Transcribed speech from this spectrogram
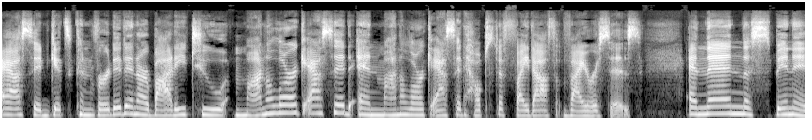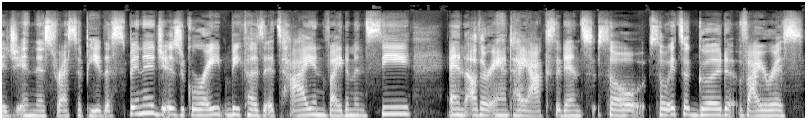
acid gets converted in our body to monolauric acid, and monolauric acid helps to fight off viruses. And then the spinach in this recipe. The spinach is great because it's high in vitamin C and other antioxidants. So, so it's a good virus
